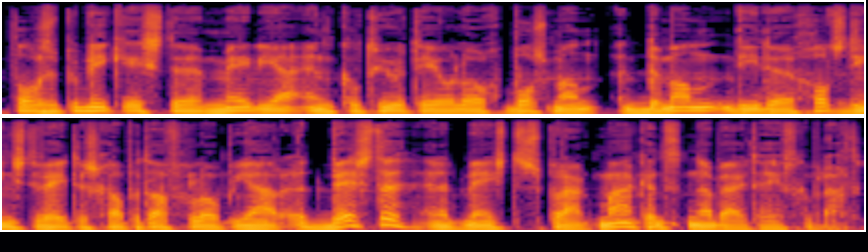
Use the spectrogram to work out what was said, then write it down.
Volgens het publiek is de media- en cultuurtheoloog Bosman de man die de godsdienstwetenschap het afgelopen jaar het beste en het meest spraakmakend naar buiten heeft gebracht.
